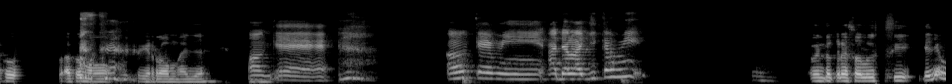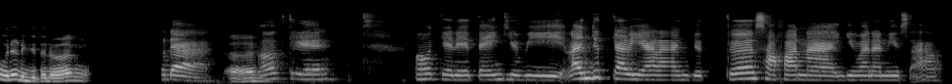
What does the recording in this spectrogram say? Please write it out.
Aku aku mau free roam aja. Oke. Oke, Mi. Ada lagi kah, Mi? Untuk resolusi, kayaknya udah deh gitu doang. Udah. Eh, Oke. Oke deh, thank you, Bi. Lanjut kali ya, lanjut ke Savana. Gimana nih, Sal?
